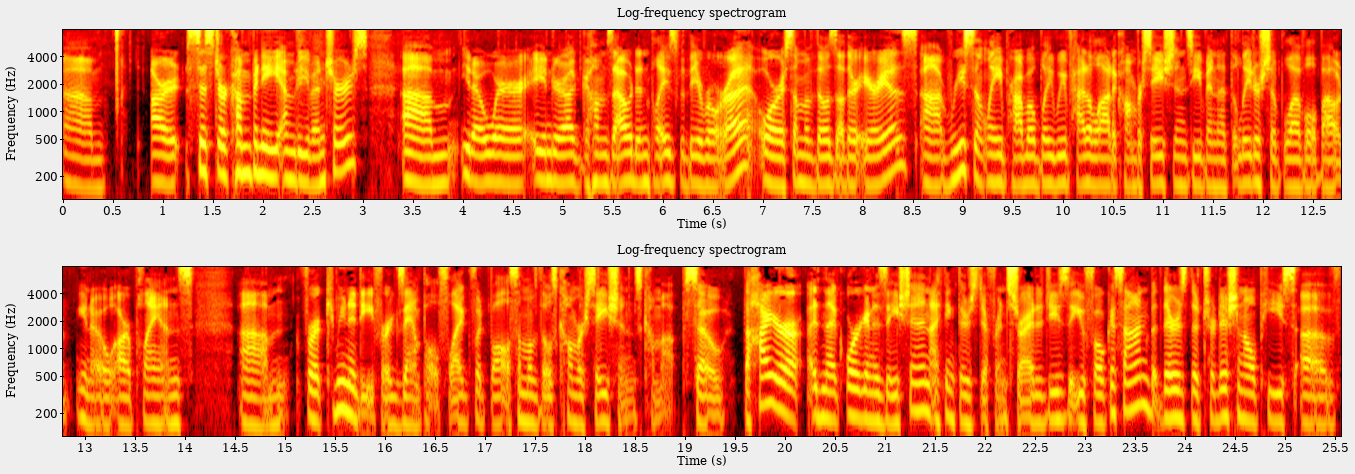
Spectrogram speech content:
um, our sister company, MV Ventures, um, you know, where Andrea comes out and plays with the Aurora or some of those other areas. Uh, recently, probably we've had a lot of conversations, even at the leadership level, about, you know, our plans um, for a community, for example, flag football, some of those conversations come up. So the higher in the organization, I think there's different strategies that you focus on, but there's the traditional piece of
